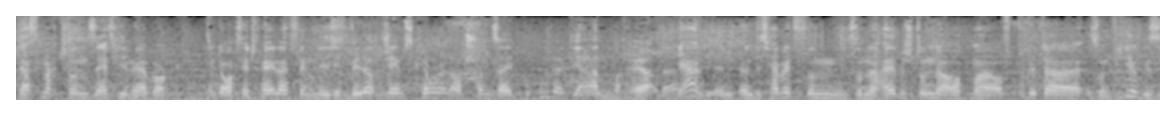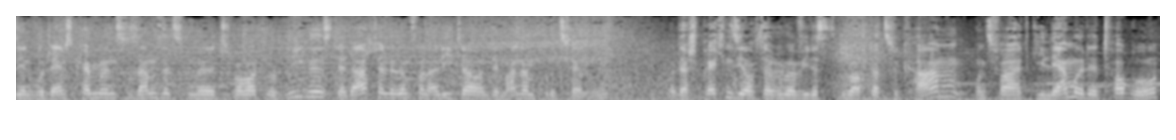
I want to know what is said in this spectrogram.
das macht schon sehr viel mehr Bock. Und auch der Trailer finde ich. Den will doch James Cameron auch schon seit 100 Jahren machen, Ja. oder? Ja, und, und ich habe jetzt so, ein, so eine halbe Stunde auch mal auf Twitter so ein Video gesehen, wo James Cameron zusammensitzt mit Robert Rodriguez, der Darstellerin von Alita und dem anderen Produzenten. Und da sprechen sie auch darüber, wie das überhaupt dazu kam. Und zwar hat Guillermo del Toro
